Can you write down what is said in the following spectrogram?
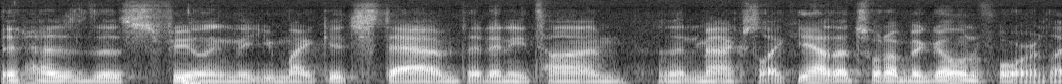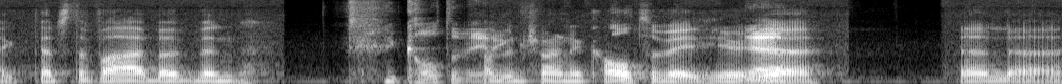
it has this feeling that you might get stabbed at any time, and then Mac's like, yeah, that's what I've been going for. Like that's the vibe I've been Cultivating. I've been trying to cultivate here. Yeah. Yeah, and uh,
